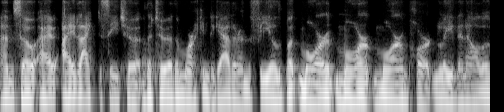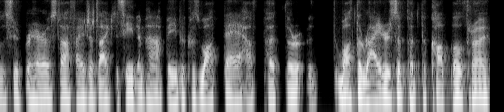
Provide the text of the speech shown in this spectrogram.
And so I, I like to see two, the two of them working together in the field, but more, more, more importantly than all of the superhero stuff, I just like to see them happy because what they have put the, what the writers have put the couple through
